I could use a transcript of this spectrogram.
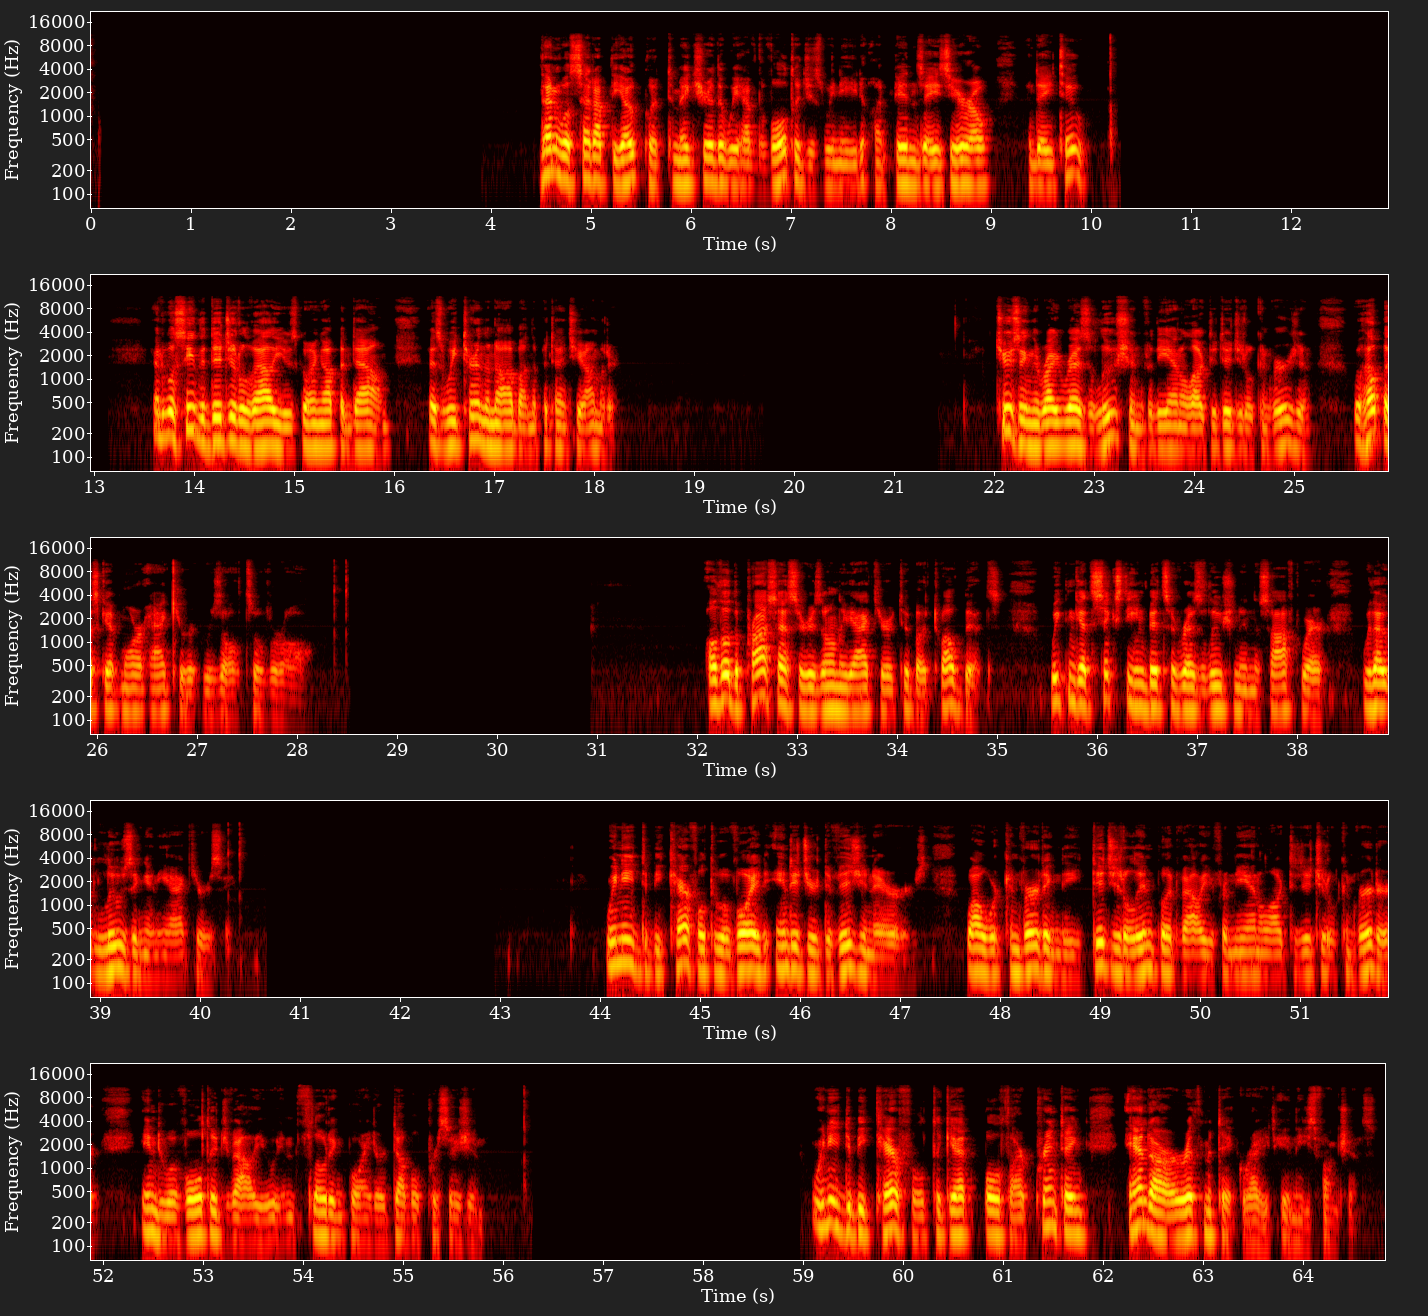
Then we'll set up the output to make sure that we have the voltages we need on pins A0 and A2. And we'll see the digital values going up and down as we turn the knob on the potentiometer. Choosing the right resolution for the analog to digital conversion will help us get more accurate results overall. Although the processor is only accurate to about 12 bits, we can get 16 bits of resolution in the software without losing any accuracy. We need to be careful to avoid integer division errors while we're converting the digital input value from the analog to digital converter into a voltage value in floating point or double precision. We need to be careful to get both our printing and our arithmetic right in these functions.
